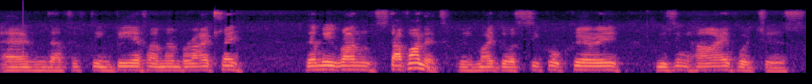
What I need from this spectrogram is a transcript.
and uh, 15b, if I remember rightly. Then we run stuff on it. We might do a SQL query using Hive, which is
